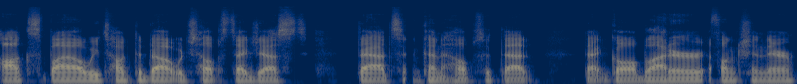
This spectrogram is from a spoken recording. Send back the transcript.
Ox bile we talked about, which helps digest fats and kind of helps with that that gallbladder function there.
